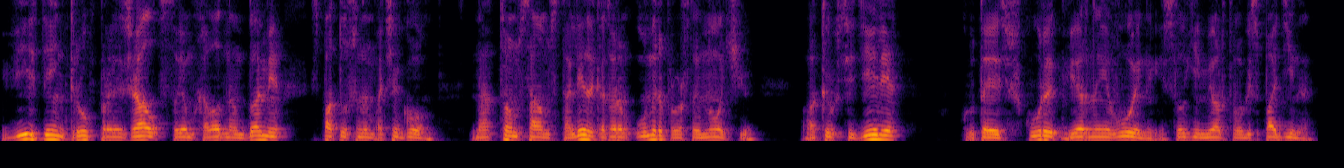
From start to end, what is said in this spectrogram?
Весь день труп пролежал в своем холодном доме с потушенным очагом, на том самом столе, за которым умер прошлой ночью. Вокруг сидели, кутаясь в шкуры, верные воины и слуги мертвого господина,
